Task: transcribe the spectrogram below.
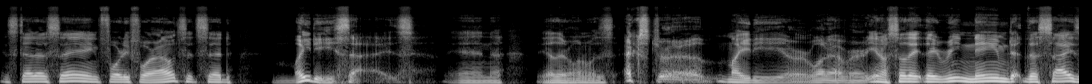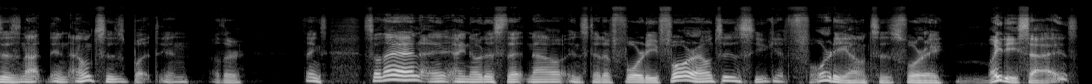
instead of saying 44 ounce, it said mighty size. And uh, the other one was extra mighty or whatever. You know, so they, they renamed the sizes, not in ounces, but in other things. So then I, I noticed that now instead of 44 ounces, you get 40 ounces for a mighty size.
